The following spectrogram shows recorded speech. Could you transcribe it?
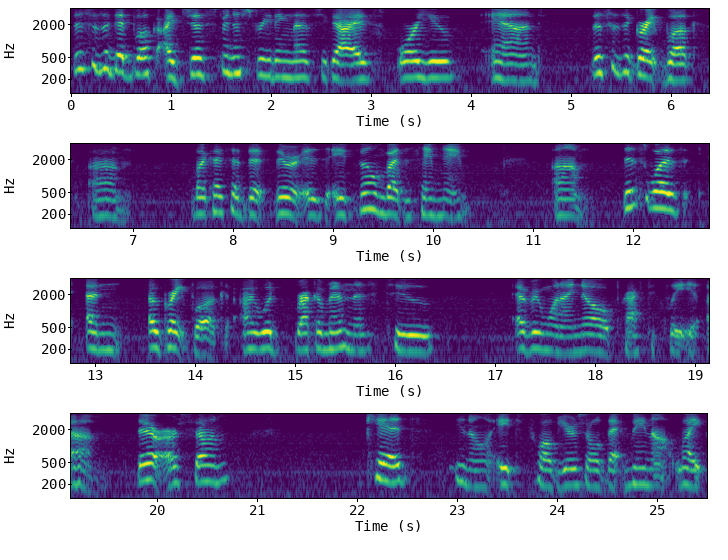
this is a good book. I just finished reading this, you guys, for you, and this is a great book. Um, like I said, that there is a film by the same name. Um, this was an a great book. I would recommend this to everyone I know practically. Um, there are some kids, you know, 8 to 12 years old that may not like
